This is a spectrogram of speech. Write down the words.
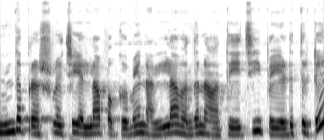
இந்த ப்ரஷ் வச்சு எல்லா பக்கமுமே நல்லா வந்து நான் தேய்ச்சி இப்போ எடுத்துட்டு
